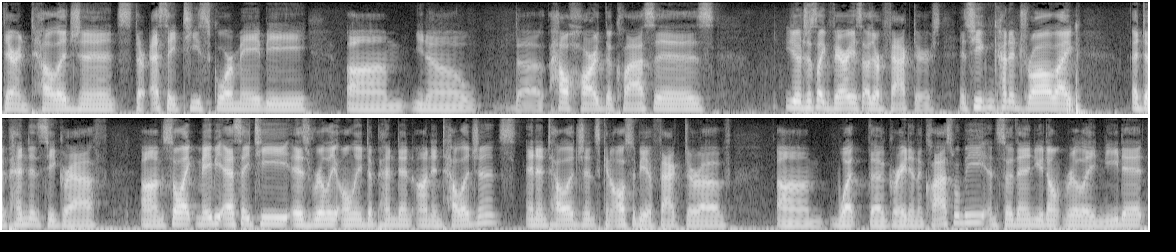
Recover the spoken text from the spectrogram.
their intelligence their SAT score maybe um, you know the how hard the class is you know just like various other factors. And so you can kind of draw like a dependency graph. Um, so like maybe SAT is really only dependent on intelligence, and intelligence can also be a factor of um, what the grade in the class will be, and so then you don't really need it,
